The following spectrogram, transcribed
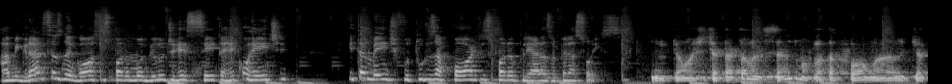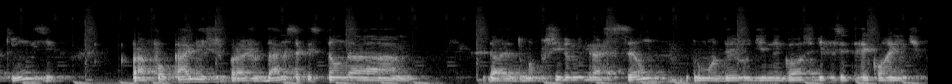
a migrar seus negócios para um modelo de receita recorrente e também de futuros aportes para ampliar as operações. Então a gente até está lançando uma plataforma dia 15 para focar nisso, para ajudar nessa questão da da, de uma possível migração para o modelo de negócio de receita recorrente.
